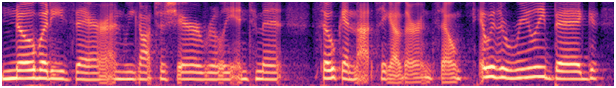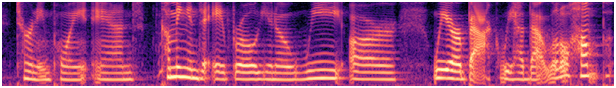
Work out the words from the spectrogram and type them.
nobody's there and we got to share a really intimate soak in that together. And so it was a really big turning point and coming into april you know we are we are back. We had that little hump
